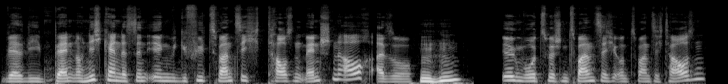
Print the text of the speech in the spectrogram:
wer die Band noch nicht kennt, das sind irgendwie gefühlt 20.000 Menschen auch. Also Mhm. irgendwo zwischen 20 und 20.000.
